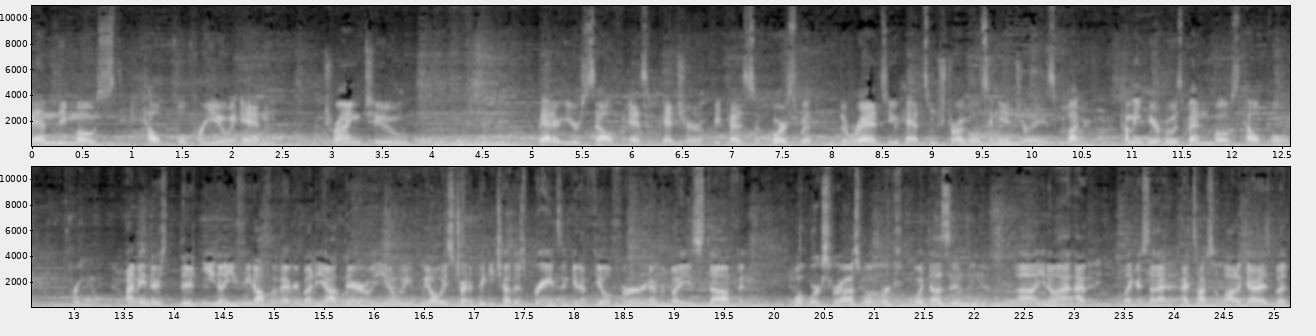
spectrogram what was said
been the most helpful for you in trying to better yourself as a pitcher? Because, of course, with the Reds, you had some struggles and injuries, but coming here, who has been most helpful for you? I mean, there's, there, you know, you feed off of everybody out there. You know, we, we always try to pick each other's brains and get a feel for everybody's stuff and what works for us, what works, what doesn't. Uh, you know, I, I like I said, I, I talked to a lot of guys, but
